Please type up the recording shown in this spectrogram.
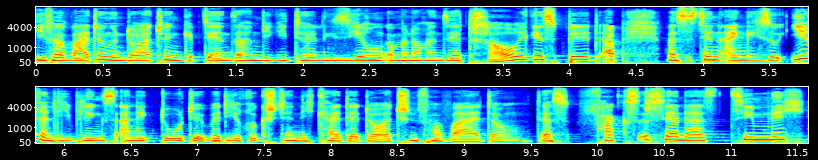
Die Verwaltung in Deutschland gibt ja in Sachen Digitalisierung immer noch ein sehr trauriges Bild ab. Was ist denn eigentlich so Ihre Lieblingsanekdote über die Rückständigkeit der deutschen Verwaltung? Das Fax ist ja da ziemlich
